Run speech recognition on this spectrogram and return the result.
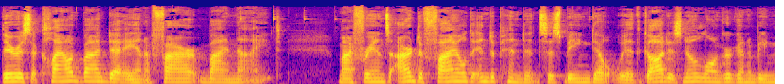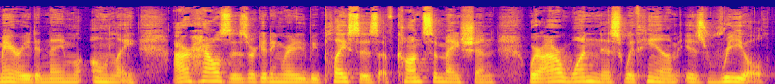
there is a cloud by day and a fire by night my friends, our defiled independence is being dealt with. God is no longer going to be married in name only. Our houses are getting ready to be places of consummation where our oneness with Him is real.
